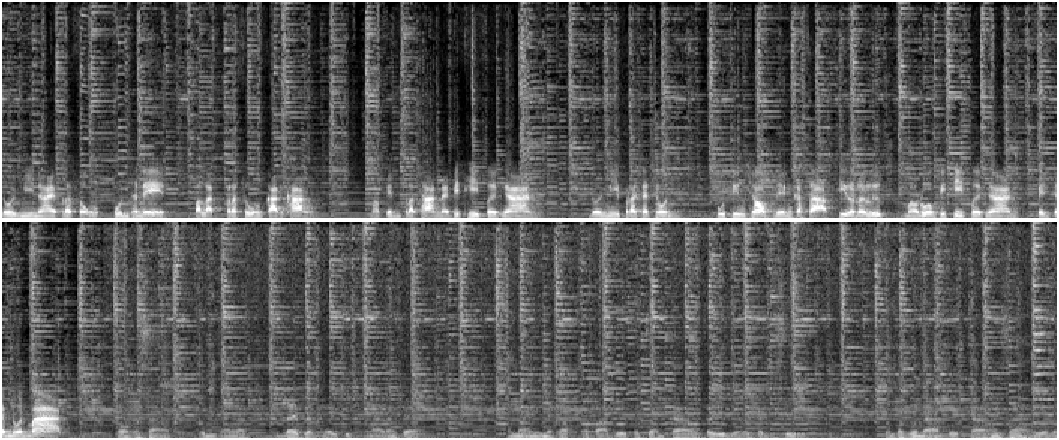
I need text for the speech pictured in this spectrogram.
โดยมีนายประสงค์ปุณธเนศปลัดกระทรวงการคลัง มาเป็นประธานในพิธีเปิดงาน โดยมีประชาชน ผู้ชื่นชอบเหรียญกระสาบที่ระลึกมาร่วมพิธีเปิดงานเป็นจำนวนมากกองกษาบกรมธนารักษ์ได้เปิดเผยกิจมาตั้งแต่ สมัยนะครับพระบาทเด็จพระจอมเกล้าเจ้าอยู่หัวรัชกาลที่สี่สมพระกรุณาโปรดเกล้าให้สร้างโรงก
